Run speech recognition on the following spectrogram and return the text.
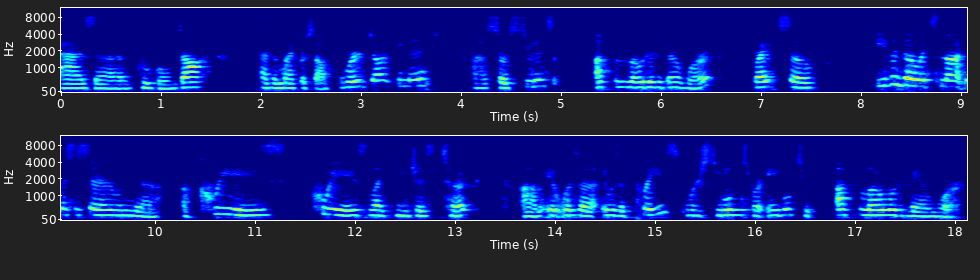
as a Google Doc, as a Microsoft Word document. Uh, so students uploaded their work, right? So even though it's not necessarily a, a quiz, quiz like you just took, um, it, was a, it was a place where students were able to upload their work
